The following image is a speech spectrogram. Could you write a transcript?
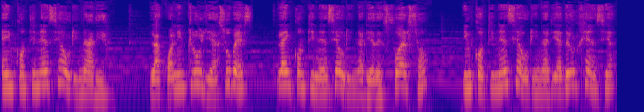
e incontinencia urinaria, la cual incluye a su vez la incontinencia urinaria de esfuerzo, incontinencia urinaria de urgencia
